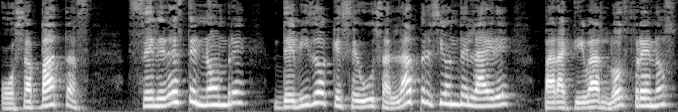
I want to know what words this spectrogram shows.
o zapatas. Se le da este nombre debido a que se usa la presión del aire para activar los frenos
